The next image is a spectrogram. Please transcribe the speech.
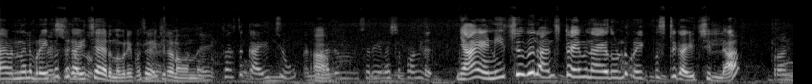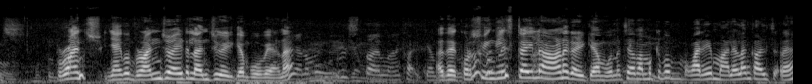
എവിടെന്നെങ്കിലും ബ്രേക്ക്ഫാസ്റ്റ് കഴിച്ചായിരുന്നു? ബ്രേക്ക്ഫാസ്റ്റ് കഴിച്ചിട്ടാണോ വന്നത് കഴിച്ചു. എന്നാലും ചെറിയ വിശപ്പുണ്ട്. ഞാൻ എണീച്ചത് ലഞ്ച് ടൈമിനായതുകൊണ്ട് ബ്രേക്ക്ഫാസ്റ്റ് കഴിച്ചില്ല. ബ്രഞ്ച് ബ്രഞ്ച് ഞാൻ ഇപ്പൊ ബ്രഞ്ചുമായിട്ട് ലഞ്ച് കഴിക്കാൻ പോവുകയാണ്. അതെ കുറച്ച് ഇംഗ്ലീഷ് സ്റ്റൈലാണ് കഴിക്കാൻ പോകുന്നത്. വെച്ചാൽ നമുക്കിപ്പോ വരെ മലയാളം കൾച്ചർ ഏ?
